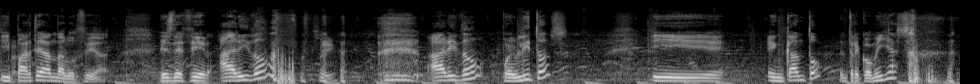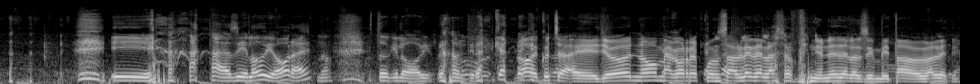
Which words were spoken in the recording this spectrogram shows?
y parte de Andalucía. Es decir, árido, árido, pueblitos y encanto, entre comillas. y así lo odio ahora, ¿eh? No, esto que lo voy a oír. No, escucha, eh, yo no me hago responsable de las opiniones de los invitados, ¿vale?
